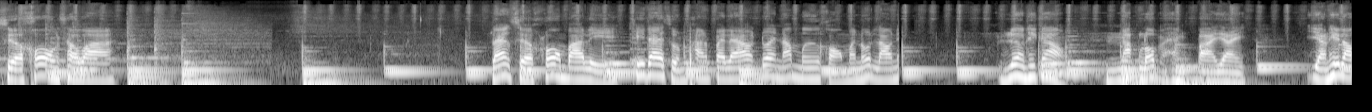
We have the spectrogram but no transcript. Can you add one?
เสือโคร่งชวา และเสือโคร่งบาหลีที่ได้สูญพันธุ์ไปแล้วด้วยน้ำมือของมนุษย์เราเนี่ยเรื่องที่ 9 นักรบแห่งป่าใหญ่ อย่างที่เรา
